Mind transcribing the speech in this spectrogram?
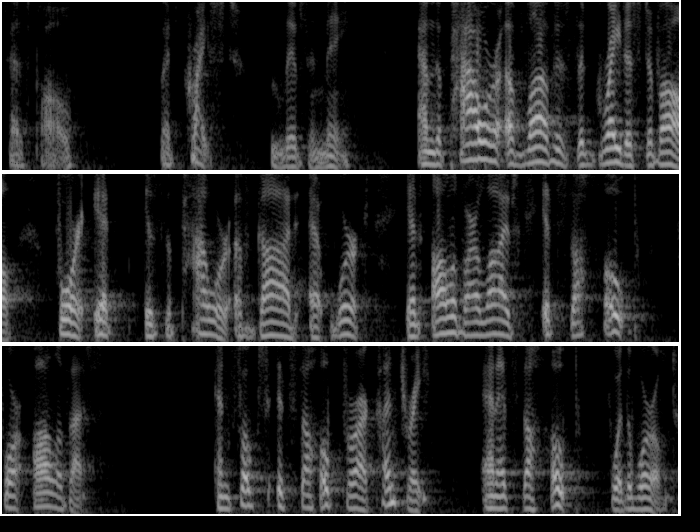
says Paul, but Christ who lives in me. And the power of love is the greatest of all, for it is the power of God at work in all of our lives. It's the hope for all of us. And, folks, it's the hope for our country, and it's the hope for the world.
